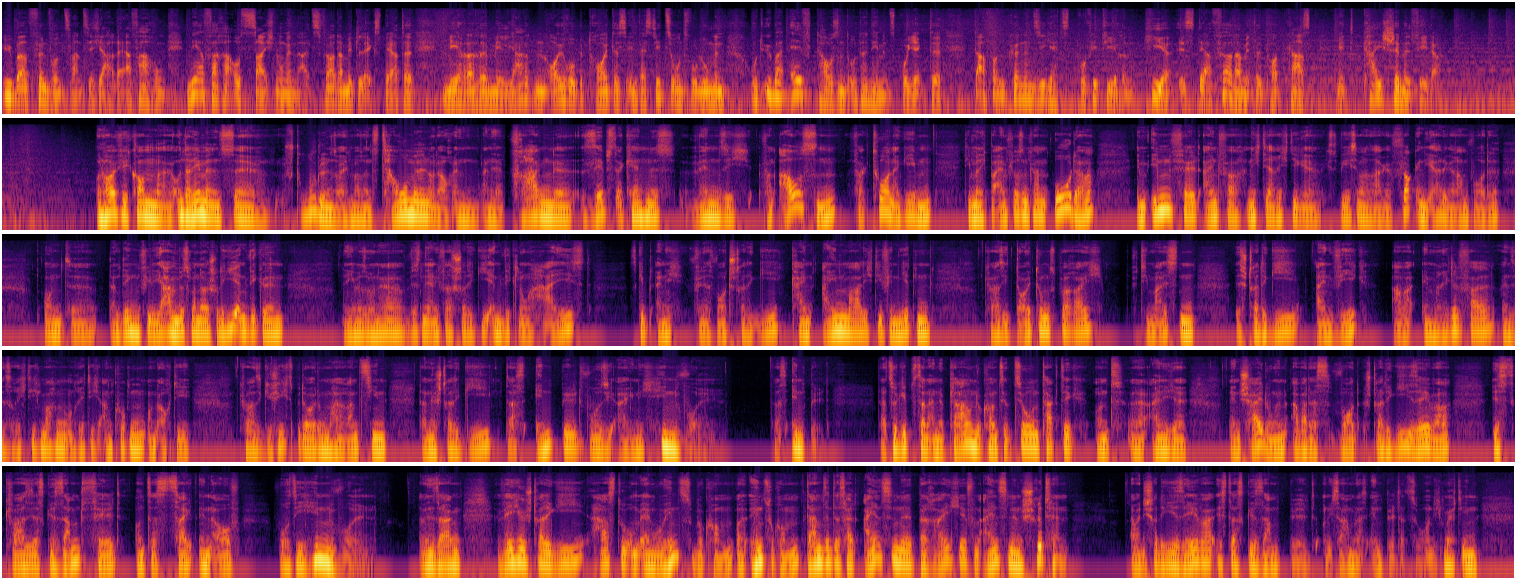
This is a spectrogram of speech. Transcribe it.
Über 25 Jahre Erfahrung, mehrfache Auszeichnungen als Fördermittelexperte, mehrere Milliarden Euro betreutes Investitionsvolumen und über 11.000 Unternehmensprojekte. Davon können Sie jetzt profitieren. Hier ist der Fördermittel-Podcast mit Kai Schimmelfeder. Und häufig kommen äh, Unternehmen ins äh, Strudeln, sag ich mal, so ins Taumeln oder auch in eine fragende Selbsterkenntnis, wenn sich von außen Faktoren ergeben, die man nicht beeinflussen kann oder im Innenfeld einfach nicht der richtige, wie ich es immer sage, Flock in die Erde gerammt wurde. Und äh, dann denken viele, ja, wir müssen mal eine neue Strategie entwickeln. Da denke ich mir so, naja, wissen die eigentlich, was Strategieentwicklung heißt? Es gibt eigentlich für das Wort Strategie keinen einmalig definierten quasi Deutungsbereich. Für die meisten ist Strategie ein Weg, aber im Regelfall, wenn sie es richtig machen und richtig angucken und auch die quasi Geschichtsbedeutung heranziehen, dann eine Strategie, das Endbild, wo sie eigentlich hinwollen. Das Endbild. Dazu gibt es dann eine Planung, eine Konzeption, Taktik und äh, einige Entscheidungen, aber das Wort Strategie selber ist quasi das Gesamtfeld und das zeigt ihnen auf, wo sie hinwollen. Wenn Sie sagen, welche Strategie hast du, um irgendwo hinzubekommen, äh, hinzukommen, dann sind es halt einzelne Bereiche von einzelnen Schritten. Aber die Strategie selber ist das Gesamtbild und ich sage mal das Endbild dazu. Und ich möchte Ihnen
